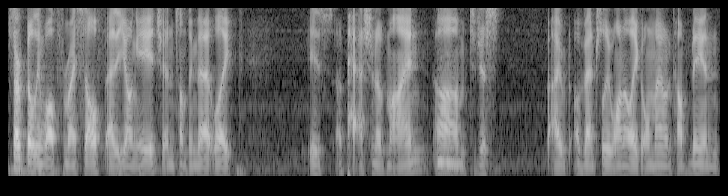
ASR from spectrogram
start building wealth for myself at a young age and something that like is a passion of mine um to just i eventually want to like own my own company and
